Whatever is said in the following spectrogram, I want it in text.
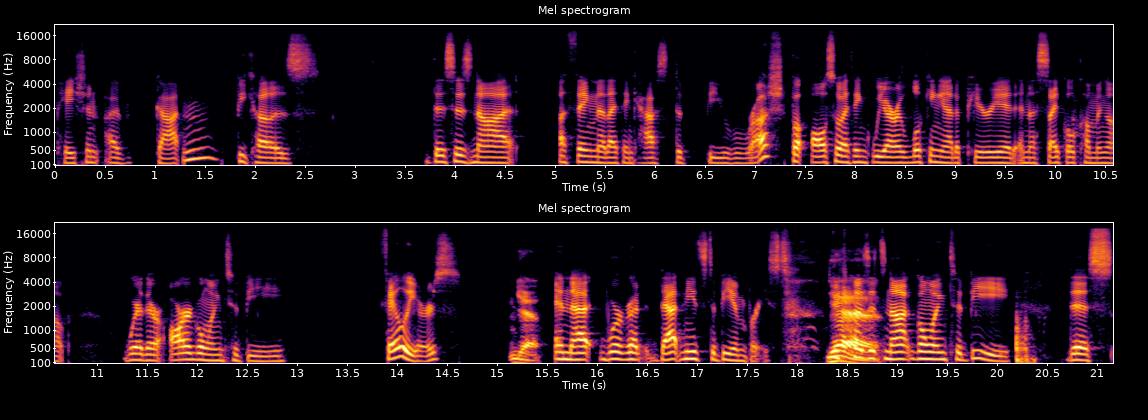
patient I've gotten because this is not a thing that I think has to be rushed, but also I think we are looking at a period and a cycle coming up where there are going to be failures. Yeah. And that we're going that needs to be embraced. Yeah. because it's not going to be this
